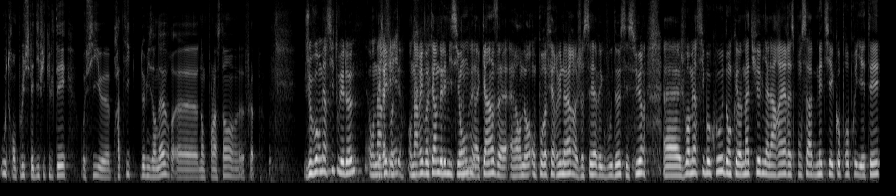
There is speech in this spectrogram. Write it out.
Outre en plus les difficultés aussi pratiques de mise en œuvre. Euh, donc pour l'instant, euh, flop. Je vous remercie tous les deux. On, arrive au, on arrive au, terme de l'émission, à 15. Euh, on, pourrait faire une heure, je sais, avec vous deux, c'est sûr. Euh, je vous remercie beaucoup. Donc, euh, Mathieu Mialaret, responsable métier copropriété,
